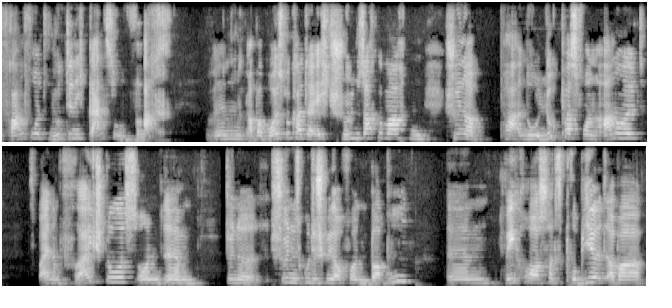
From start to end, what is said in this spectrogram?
Frankfurt wirkte nicht ganz so wach. Ähm, aber Wolfsburg hat da echt schöne Sachen gemacht. Ein schöner Pa- No-Look-Pass von Arnold bei einem Freistoß und ähm, schöne, schönes, gutes Spiel auch von Babu. Ähm, Weghorst hat es probiert, aber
